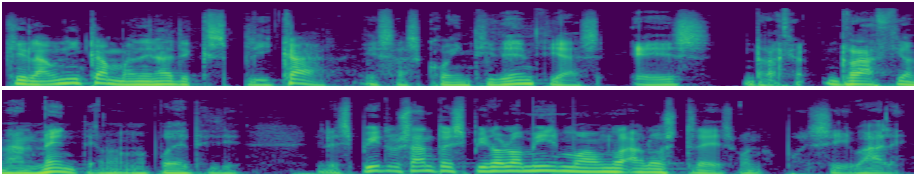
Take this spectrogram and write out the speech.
que la única manera de explicar esas coincidencias es racionalmente. Uno puede decir, el Espíritu Santo inspiró lo mismo a, los tres. Bueno, pues sí, vale.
